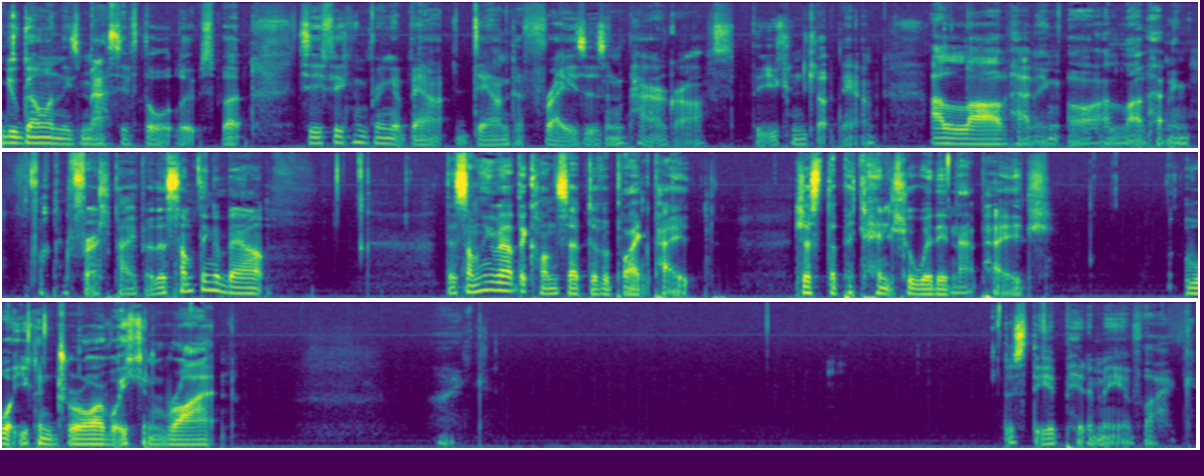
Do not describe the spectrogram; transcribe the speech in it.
you'll go on these massive thought loops, but see if you can bring it down to phrases and paragraphs that you can jot down. I love having oh, I love having fucking fresh paper. There's something about there's something about the concept of a blank page. Just the potential within that page. What you can draw, what you can write. Like just the epitome of like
